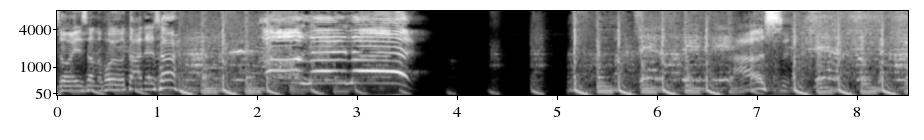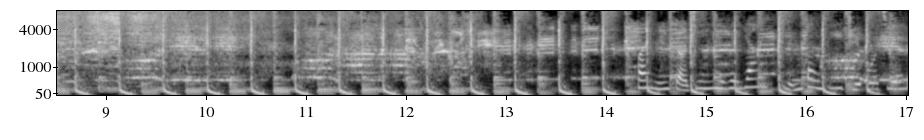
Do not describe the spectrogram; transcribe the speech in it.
座位上的朋友大点声儿。哦嘞嘞！好使。欢迎走进夜未央云蹦迪直播间。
